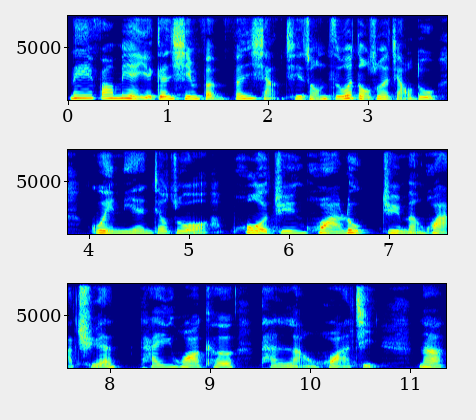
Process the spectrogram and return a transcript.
另一方面，也跟新粉分享，其实从紫微斗数的角度，鬼年叫做破军化禄，巨门化权。太阴化科，贪狼化忌，那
